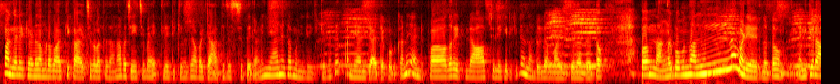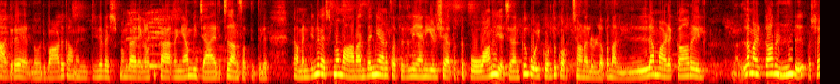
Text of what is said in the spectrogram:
അപ്പോൾ അങ്ങനെയൊക്കെയാണ് നമ്മുടെ ബാക്കി കാഴ്ചകളൊക്കെ ഇതാണ്. അപ്പോൾ ചേച്ചി ബാക്കിലിരിക്കുന്നത് അവൾ ടാറ്റ ജസ്റ്റ് തരികയാണ്. ഞാനിതാ മുന്നിലിരിക്കുന്നത്. ഞാൻ ടാറ്റ കൊടുക്കുകയാണ്. എന്റെ ഫാദർ ലാസ്റ്റിലേക്ക് ഇരിക്കുന്നത് നടുവിൽ അമ്മ ഇരിക്കുന്നത് കേട്ടോ. അപ്പം ഞങ്ങൾ പോകുമ്പോൾ നല്ല മഴയായിരുന്നു കേട്ടോ. എനിക്കൊരാഗ്രഹമായിരുന്നു. ഒരുപാട് കമന്റിന്റെ വിഷമം കാര്യങ്ങളൊക്കെ കാരണം ഞാൻ വിചാരിച്ചതാണ് സത്യത്തിൽ. കമന്റിന്റെ വിഷമം മാറാൻ തന്നെയാണ് സത്യത്തിൽ ഞാൻ ഈ ഒരു ക്ഷേത്രത്തിൽ പോകാമെന്ന് വിചാരിച്ചത്. ഞങ്ങൾക്ക് കോഴിക്കോട് കുറച്ചാണല്ലോ ഉള്ളത് അപ്പോൾ നല്ല മഴക്കാർ നല്ല മഴക്കാറുണ്ട്. പക്ഷേ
